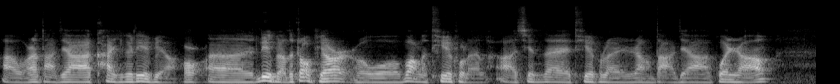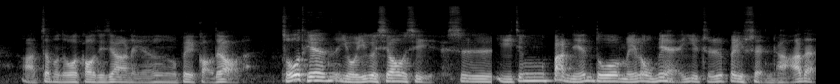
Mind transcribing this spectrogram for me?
啊。我让大家看一个列表，呃，列表的照片儿我忘了贴出来了啊，现在贴出来让大家观赏。啊，这么多高级将领被搞掉了。昨天有一个消息是，已经半年多没露面，一直被审查的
